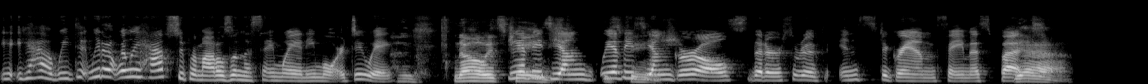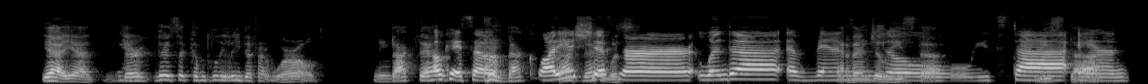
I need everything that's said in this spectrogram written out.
yeah we did we don't really have supermodels in the same way anymore do we no it's we have these young we it's have these changed. young girls that are sort of instagram famous but yeah yeah yeah, yeah. there there's a completely different world i mean back then okay so back, claudia back schiffer was, linda evangelista, evangelista and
